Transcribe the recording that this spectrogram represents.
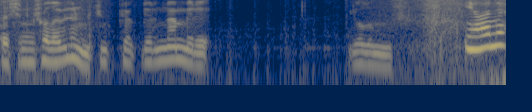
taşınmış olabilir mi? Çünkü köklerinden beri yolunmuş. Yani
